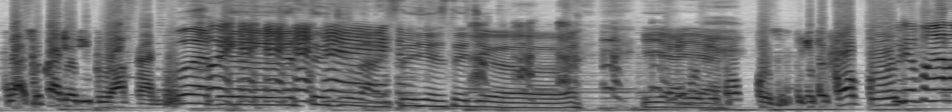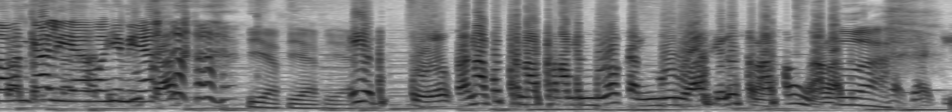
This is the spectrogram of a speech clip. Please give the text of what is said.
nggak suka dia diduakan. Waduh, setuju bang, setuju, setuju. Iya, Jadi iya, fokus, begitu fokus. Udah pengalaman kita kali ya, Bang, ini ya. kita. iya, iya, iya. Iya betul, karena aku pernah pernah menduakan dulu hasilnya setengah-setengah nggak Wah. nggak jadi.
